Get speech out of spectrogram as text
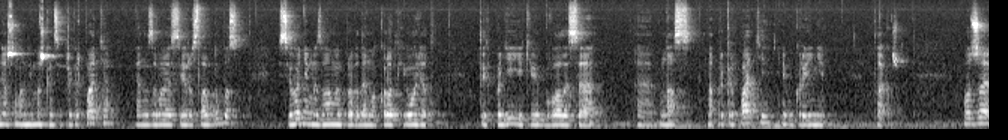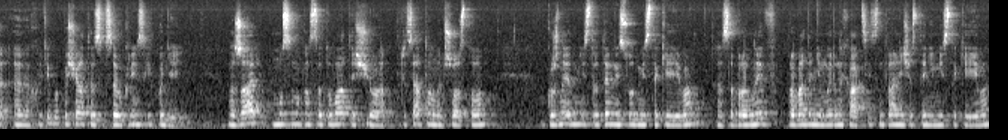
дня, шановні мешканці Прикарпаття. Я називаюся Ярослав Дубас. І сьогодні ми з вами проведемо короткий огляд тих подій, які відбувалися е, у нас на Прикарпатті і в Україні також. Отже, е, хотів би почати з всеукраїнських подій. На жаль, мусимо констатувати, що 30.06 окружний адміністративний суд міста Києва е, заборонив проведення мирних акцій в центральній частині міста Києва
